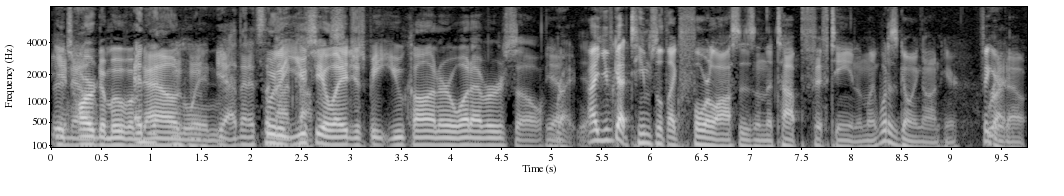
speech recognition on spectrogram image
It's know, hard to move them and down Mhm. when yeah. Then it's the who the. UCLA just beat UConn or whatever. So Yeah. Right. Uh, you've got teams with like four losses in the top 15. I'm like, what is going on here? Figure Right. it out.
